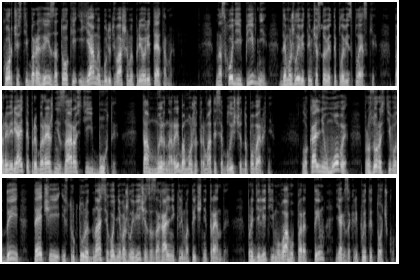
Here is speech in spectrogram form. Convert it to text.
корчисті береги, затоки і ями будуть вашими пріоритетами. На сході і півдні, де можливі тимчасові теплові сплески, перевіряйте прибережні зарості й бухти. Там мирна риба може триматися ближче до поверхні. Локальні умови, прозорості води, течії і структури дна сьогодні важливіші за загальні кліматичні тренди. Приділіть їм увагу перед тим, як закріпити точку.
